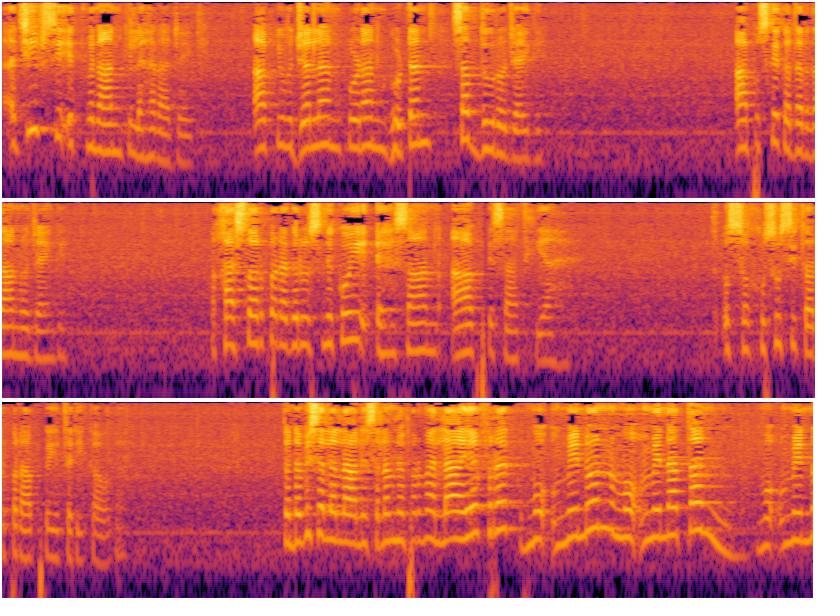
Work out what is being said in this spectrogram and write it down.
عجیب سی اطمینان کی لہر آ جائے گی۔ آپ کی وہ جلن کڑن گھٹن سب دور ہو جائے گی۔ آپ اس کے قدردان ہو جائیں گے۔ خاص طور پر اگر اس نے کوئی احسان آپ کے ساتھ کیا ہے، تو اس وقت خصوصی طور پر آپ کا یہ طریقہ ہوگا۔ تو نبی صلی اللہ علیہ وسلم نے فرمایا، لا یفرق مؤمن مؤمنتن۔ مؤمن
